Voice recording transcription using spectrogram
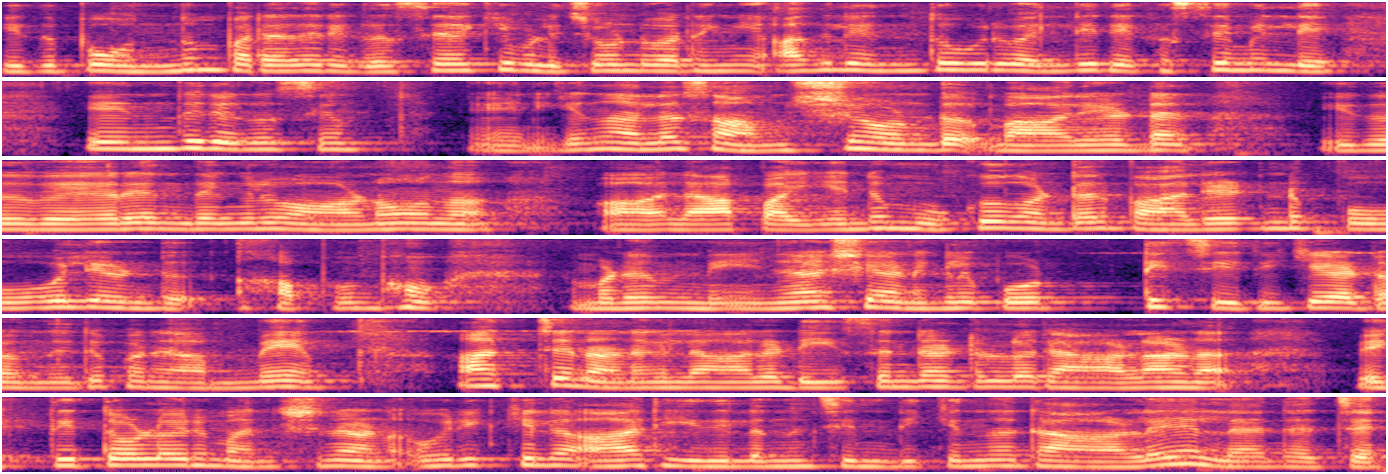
ഇതിപ്പോൾ ഒന്നും പറയാതെ രഹസ്യമാക്കി വിളിച്ചുകൊണ്ട് വരണമെങ്കിൽ അതിലെന്തോ ഒരു വലിയ രഹസ്യമില്ലേ? എന്ത് രഹസ്യം? എനിക്ക് നല്ല സംശയമുണ്ട് ബാലേട്ടൻ. ഇത് വേറെ എന്തെങ്കിലും ആണോ എന്ന് ആ പയ്യന്റെ മുക്ക് കണ്ടാൽ ബാലേട്ടന്റെ പോലെയുണ്ട് അപ്പം നമ്മുടെ മീനാക്ഷി ആണെങ്കിൽ പൊട്ടിച്ചിരിക്കട്ടോ കേട്ടോ. എന്നിട്ട് പറയാം അമ്മേ അച്ഛനാണെങ്കിൽ ആൾ ഡീസന്റ് ആയിട്ടുള്ള ഒരാളാണ്. വ്യക്തിത്വമുള്ള ഒരു മനുഷ്യനാണ്. ഒരിക്കലും ആ രീതിയിലൊന്നും ചിന്തിക്കുന്ന ഒരാളേ അല്ല എന്റെ അച്ഛൻ.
